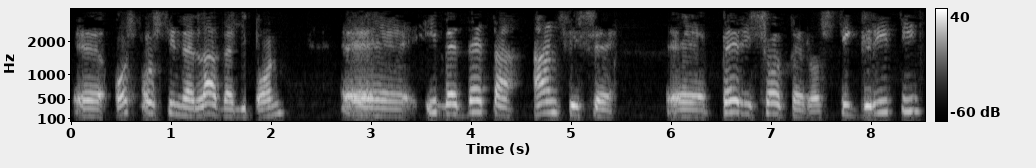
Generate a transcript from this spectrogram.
ε, ως προς την Ελλάδα λοιπόν ε, η Βεντέτα άνθησε ε, περισσότερο στην Κρήτη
